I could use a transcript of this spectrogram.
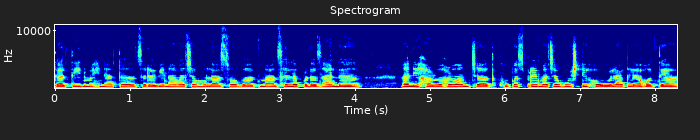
त्या तीन महिन्यातच रवी नावाच्या मुलासोबत माझं लपडं झालं आणि हळूहळू आमच्यात खूपच प्रेमाच्या गोष्टी होऊ लागल्या होत्या.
